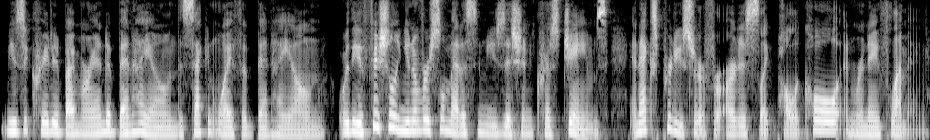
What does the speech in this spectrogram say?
music created by Miranda Ben Hayon, the second wife of Ben Hayon, or the official Universal Medicine musician Chris James, an ex producer for artists like Paula Cole and Renee Fleming.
